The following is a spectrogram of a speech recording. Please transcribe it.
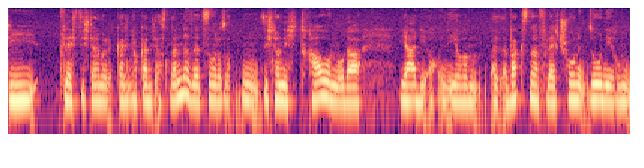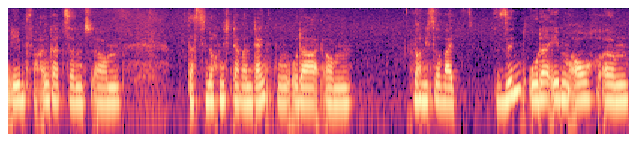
die vielleicht sich damit noch gar nicht auseinandersetzen oder so, sich noch nicht trauen oder ja, die auch in ihrem, als Erwachsener vielleicht schon so in ihrem Leben verankert sind, ähm, dass sie noch nicht daran denken oder ähm, noch nicht so weit sind oder eben auch ähm,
